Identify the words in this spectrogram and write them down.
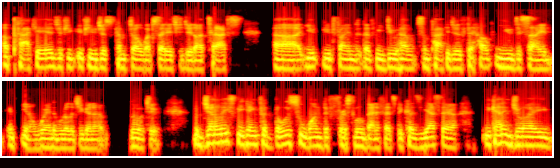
a package. If you if you just come to our website htj.tax, uh, you you'd find that we do have some packages to help you decide if, you know where in the world that you're gonna go to. But generally speaking, for those who want the first world benefits, because yes, there you can enjoy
